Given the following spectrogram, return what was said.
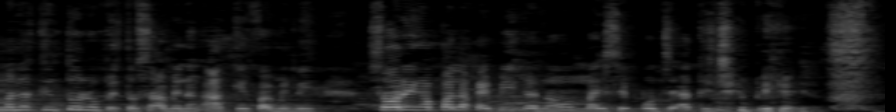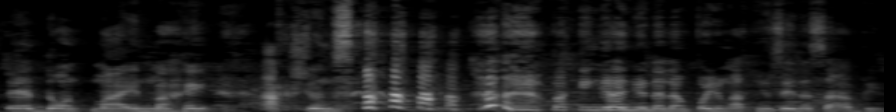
malaking tulong po ito sa amin ng aking family. Sorry nga pala kaibigan no, may sipon si Ate GB. eh, don't mind my actions. Pakinggan nyo na lang po yung aking sinasabi.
